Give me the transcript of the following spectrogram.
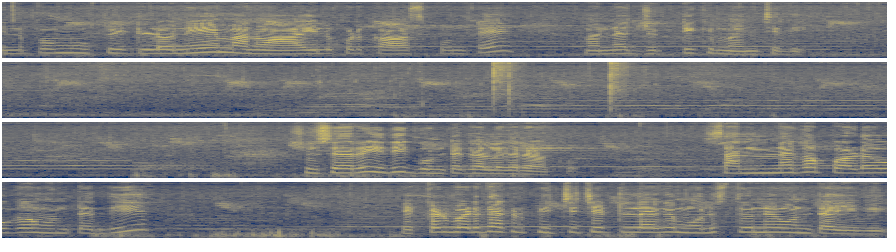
ఇనుప మూకిట్లోనే మనం ఆయిల్ కూడా కాసుకుంటే మన జుట్టుకి మంచిది. చూసారా? ఇది గుంటగలగరాకు సన్నగా పొడవుగా ఉంటుంది. ఎక్కడ పడితే అక్కడ పిచ్చి చెట్టులాగే మొలుస్తూనే ఉంటాయి ఇవి.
